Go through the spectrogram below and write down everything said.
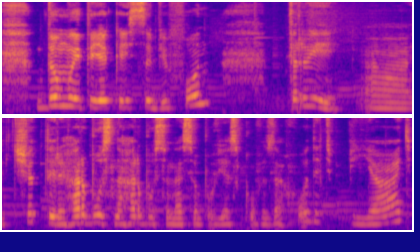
домити якийсь собі фон. Три, чотири. Гарбуз на гарбуз у нас обов'язково заходить. П'ять.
